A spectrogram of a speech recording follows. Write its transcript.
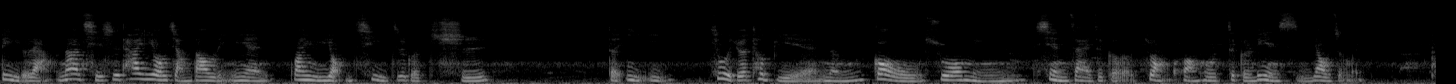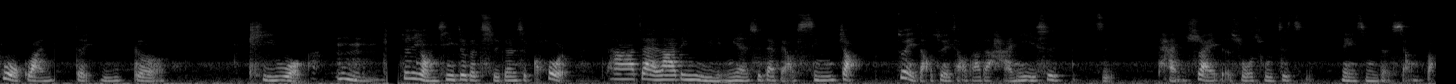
力量。那其实它也有讲到里面关于勇气这个词的意义，其实我觉得特别能够说明现在这个状况或这个练习要怎么破关的一个 key word 吧。嗯就是勇气这个词根是 core，它在拉丁语里面是代表心脏。最早最早它的含义是指坦率的说出自己内心的想法。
